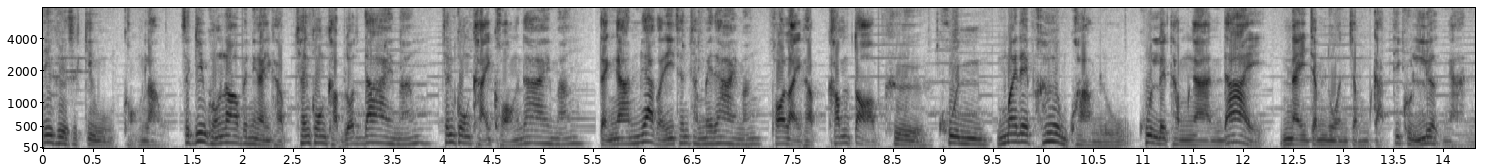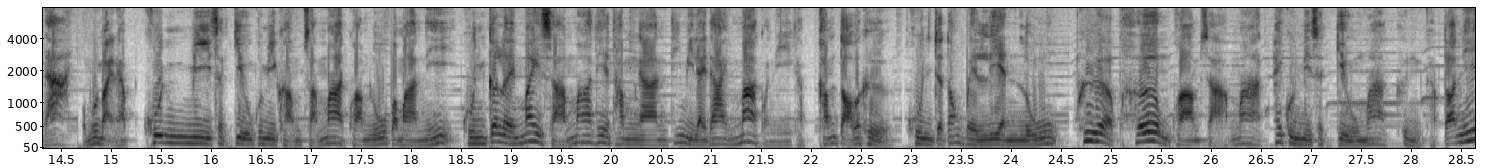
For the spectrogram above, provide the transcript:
นี่คือสกิลของเรา สกิลของเราเป็นยังไงครับ ฉันคงขับรถได้มั้ง ฉันคงขายของได้มั้ง แต่งานยากกว่านี้ฉันทำไม่ได้มั้ง เพราะอะไรครับคำตอบคือ คุณไม่ได้เพิ่มความรู้ คุณเลยทำงานได้ในจำนวนจำกัดที่คุณเลือกงานได้ ผมพูดใหม่นะครับ คุณมีสกิลคุณมีความสามารถความรู้ประมาณนี้ คุณก็เลยไม่สามารถที่จะทำงานที่มีรายได้มากกว่านี้ครับ คำตอบก็คือ คุณจะต้องไปเรียนรู้เพื่อเพิ่มความสามารถให้คุณมีสกิลมากขึ้นครับ ตอนนี้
